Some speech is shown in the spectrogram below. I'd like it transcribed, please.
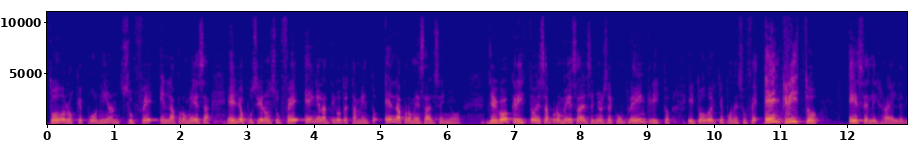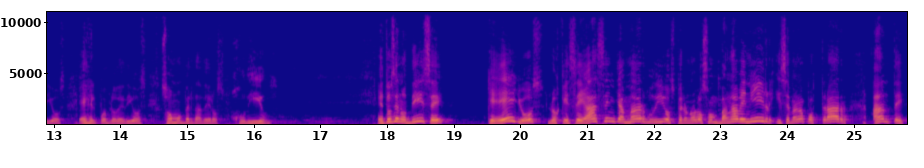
Todos los que ponían su fe en la promesa, ellos pusieron su fe en el Antiguo Testamento, en la promesa del Señor. Llegó Cristo, esa promesa del Señor se cumple en Cristo y todo el que pone su fe en Cristo es el Israel de Dios, es el pueblo de Dios. Somos verdaderos judíos. Entonces nos dice que ellos, los que se hacen llamar judíos pero no lo son, van a venir y se van a postrar ante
